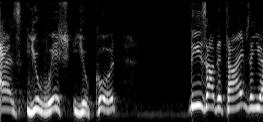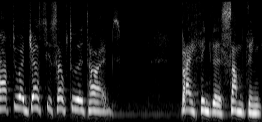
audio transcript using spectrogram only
as you wish you could. These are the times, and you have to adjust yourself to the times. But I think there's something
